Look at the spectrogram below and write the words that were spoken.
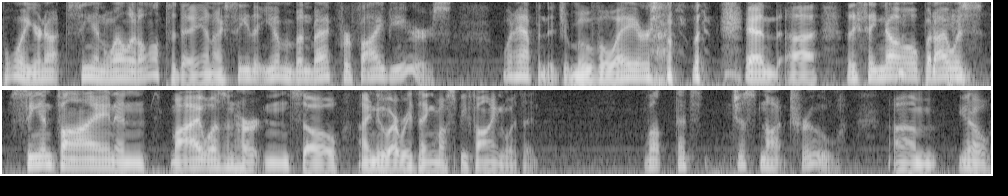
Boy, you're not seeing well at all today, and I see that you haven't been back for five years. What happened? Did you move away or something? and uh, they say, No, but I was seeing fine, and my eye wasn't hurting, so I knew everything must be fine with it. Well, that's just not true. Um, you know,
